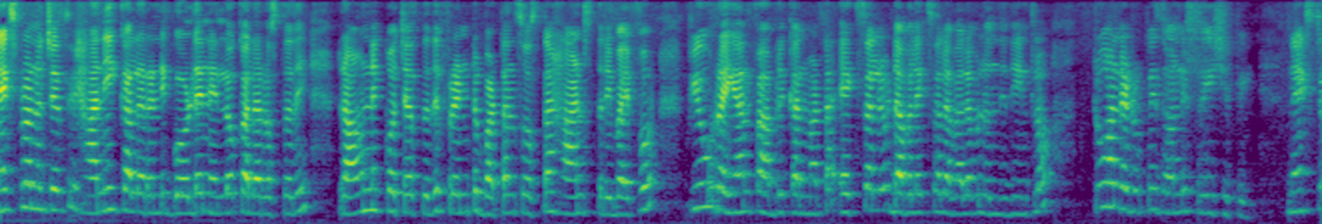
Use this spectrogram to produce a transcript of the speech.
నెక్స్ట్ వన్ వచ్చేసి హనీ కలర్ అండి. గోల్డెన్ ఎల్లో కలర్ వస్తుంది. రౌండ్ నెక్ వచ్చేస్తుంది. ఫ్రంట్ బటన్స్ వస్తాయి. Hands three by four. Pure rayon fabric అనమాట ఎక్సెల్ డబల్ ఎక్సెల్ అవైలబుల్ ఉంది దీంట్లో. Two hundred rupees only free shipping. Next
